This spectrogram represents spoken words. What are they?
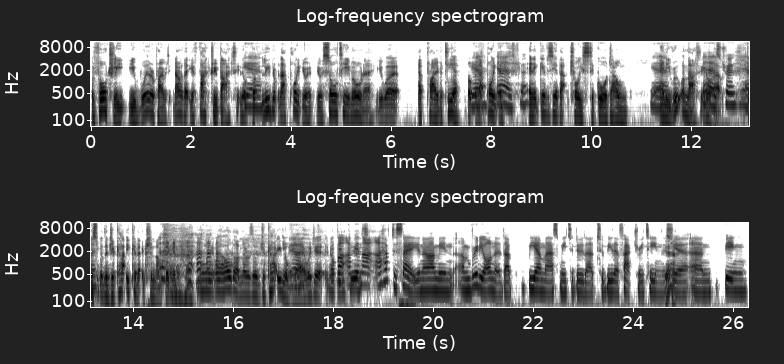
Unfortunately, you were a privateer. Now that you're factory backed, you know, Yeah. but leading up to that point, you were you're a sole team owner. You were a privateer up to Yeah, that point, yeah, and, and it gives you that choice to go down Yeah. any route on that. You yeah, know, it's uh, true. Just with the Ducati connection, I'm thinking, well, hold on, there was a Ducati love there. Would you not but be I mean. I, I have to say, you know, I mean, I'm really honored that BM asked me to do that to be their factory team this year, and being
